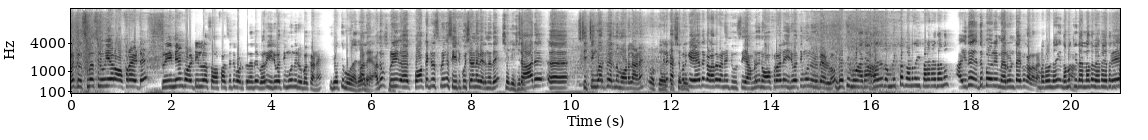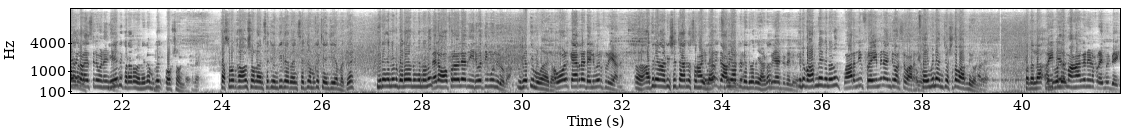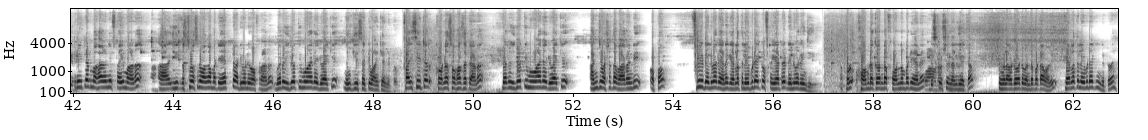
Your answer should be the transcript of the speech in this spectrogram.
നമ്മൾ Christmas new year ഓഫറായിട്ട് premium ക്വാളിറ്റിയിലുള്ള സോഫ സെറ്റ് കൊടുക്കുന്നത് വെറും ഇരുപത്തിമൂന്ന് രൂപക്കാണ്. അതെ അതും പോക്കറ്റ് സ്പ്രിംഗ് സീറ്റ് കുഷനാണ് വരുന്നത്. ചാര് സ്റ്റിച്ചിങ് വർക്ക് വരുന്ന മോഡലാണ്. ഇതിൽ കസ്റ്റമർക്ക് ഏത് കളർ വേണമെങ്കിൽ ചൂസ് ചെയ്യാം. നമ്മൾ ഇതിന് ഓഫർ വില ഇരുപത്തിമൂന്ന് രൂപയേ ഉള്ളൂ. ഇരുപത്തി മൂവായിരം അതായത് നമ്മളിപ്പോ കാണുന്ന ഈ കളർ ഏതാണ്? ഇത് ഇതിപ്പോ ഒരു മെറൂൺ ടൈപ്പ് കളറാണ് നമുക്ക് ഇതല്ലാതെ വേറെ ഏത് colour കളേഴ്സിൽ വേണമെങ്കിൽ ഏത് കളർ വേണേലും നമുക്ക് ഓപ്ഷൻ ഉണ്ട്. കസ്റ്റമർക്ക് ആവശ്യമുള്ള അനുസരിച്ച് ഇന്റീരിയർ അനുസരിച്ച് നമുക്ക് ചേഞ്ച് ചെയ്യാൻ പറ്റും. ഇതിനെങ്ങനെയാണ് വില എങ്ങനെയാണ്? വില ഓഫർ വില ഇരുപത്തിമൂന്ന് രൂപ. ഇരുപത്തി മൂവായിരം ഓൾ കേരള ഡെലിവറി ഫ്രീ ആണ് അതിന് അഡീഷണൽ ചാർജസ് ഒന്നും ഇല്ല ഫ്രീ ആയിട്ട് ഡെലിവറി ആണ്. ഫ്രീ ആയിട്ട് ഡെലിവറി ഇതിന് വാറണ്ടി എങ്ങനെയാണ്? വാറണ്ടി ഫ്രെയിമിന് അഞ്ച് വർഷം വാറണ്ടി ഫ്രെയിമിന് അഞ്ച് വർഷത്തെ വാറണ്ടി ഉണ്ട്. അപ്പൊ നല്ല അടിപൊളി മഹാഗണിയുടെ ഫ്രെയിം ഉപയോഗിക്കുന്നത്. മഹാഗണി ഫ്രെയിമാണ് ഈ ക്രിസ്മസിന് വാങ്ങാൻ പറ്റിയ ഏറ്റവും അടിപൊളി ഓഫറാണ് വെറും ഇരുപത്തി മൂവായിരം രൂപയ്ക്ക് നിങ്ങൾക്ക് ഈ സെറ്റ് വാങ്ങിക്കാൻ കിട്ടും. Five seater corner sofa set ആണ്. വെറും ഇരുപത്തി മൂവായിരം രൂപയ്ക്ക് അഞ്ച് വർഷത്തെ വാറണ്ടി ഒപ്പം ഫ്രീ ഡെലിവറിയാണ് കേരളത്തിൽ എവിടെയൊക്കെ ഫ്രീ ആയിട്ട് ഡെലിവറിയും ചെയ്യും. അപ്പോൾ ഹോം ഡെക്കറിന്റെ ഫോൺ നമ്പർ ഞാൻ ഡിസ്ക്രിപ്ഷൻ നൽകിയേക്കാം. നിങ്ങൾ അവരുമായിട്ട് ബന്ധപ്പെട്ടാൽ മതി. കേരളത്തിൽ എവിടേക്കും കിട്ടുമേ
